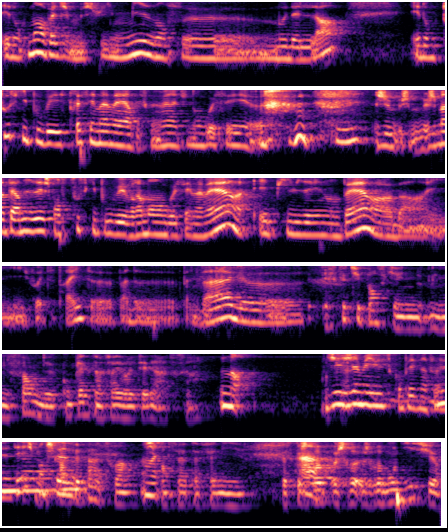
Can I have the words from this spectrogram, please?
et donc moi en fait je me suis mise dans ce modèle-là. Et donc tout ce qui pouvait stresser ma mère, parce que ma mère est une angoissée, euh, je, je- je m'interdisais je pense tout ce qui pouvait vraiment angoisser ma mère. Et puis vis-à-vis de mon père, euh, ben, il faut être straight, euh, pas de, pas de vagues. euh, Est-ce que tu penses qu'il y a une, une forme de complexe d'infériorité derrière tout ça? Non. J'ai jamais eu ce complexe d'infériorité. Je pense Je que pensais pas à toi, je pensais à ta famille. Parce que Ah. je, re- je re- je rebondis sur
